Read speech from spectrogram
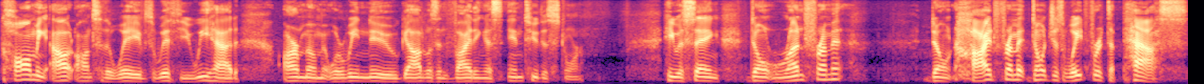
call me out onto the waves with you. We had our moment where we knew God was inviting us into the storm. He was saying, don't run from it, don't hide from it, don't just wait for it to pass.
